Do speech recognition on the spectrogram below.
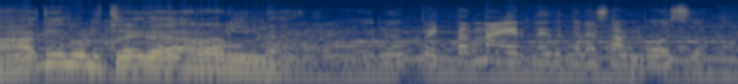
ആദ്യം ഇത്രയും കയറാറില്ല. ഒരു പെട്ടെന്നായിരുന്നു ഇതിങ്ങനെ സംഭവിച്ചത്.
